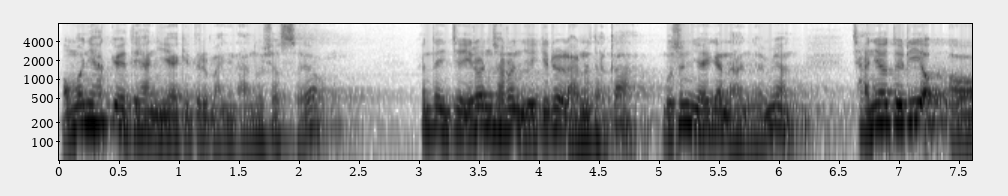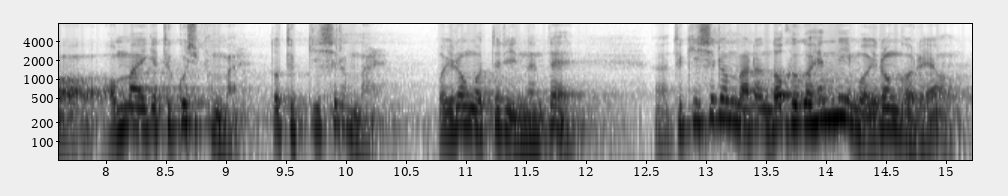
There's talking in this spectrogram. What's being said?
어머니 학교에 대한 이야기들을 많이 나누셨어요. 근데 이제 이런저런 얘기를 나누다가 무슨 이야기가 나왔냐면 자녀들이 어, 엄마에게 듣고 싶은 말, 또 듣기 싫은 말, 뭐 이런 것들이 있는데 어, 듣기 싫은 말은 너 그거 했니? 뭐 이런 거래요.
